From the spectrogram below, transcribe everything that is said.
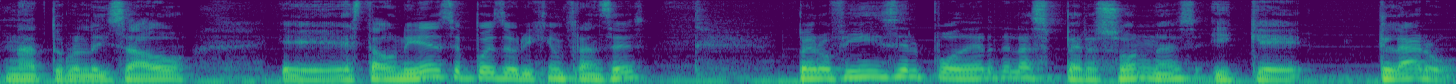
naturalizado eh, estadounidense, pues de origen francés. Pero fíjense el poder de las personas y que, claro,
